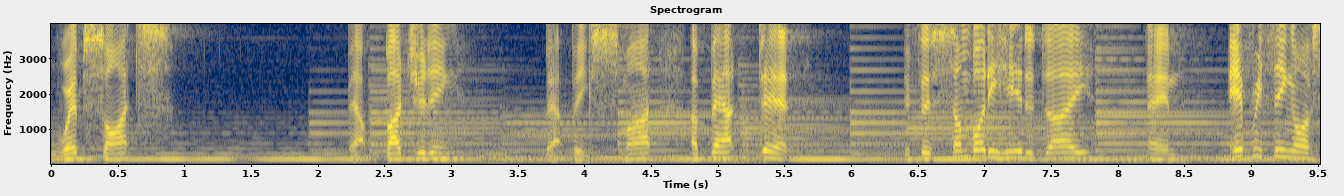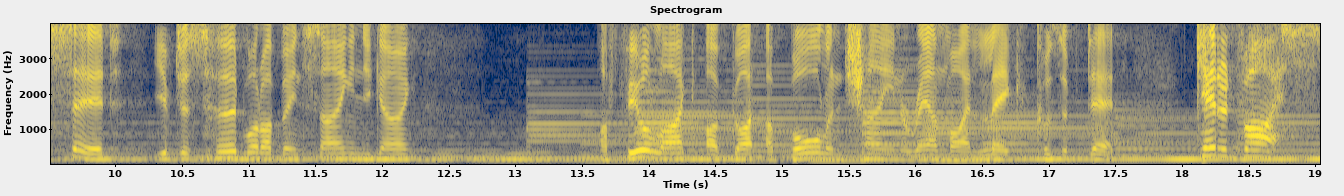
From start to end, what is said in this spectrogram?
websites about budgeting, about being smart, about debt. If there's somebody here today and everything I've said, you've just heard what I've been saying and you're going, I feel like I've got a ball and chain around my leg because of debt. Get advice.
